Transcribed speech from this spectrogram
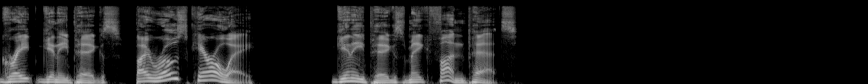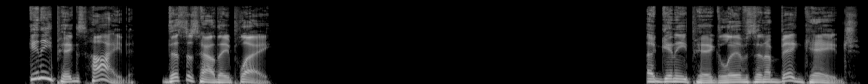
Great Guinea Pigs by Rose Caraway. Guinea pigs make fun pets. Guinea pigs hide. This is how they play. A guinea pig lives in a big cage.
